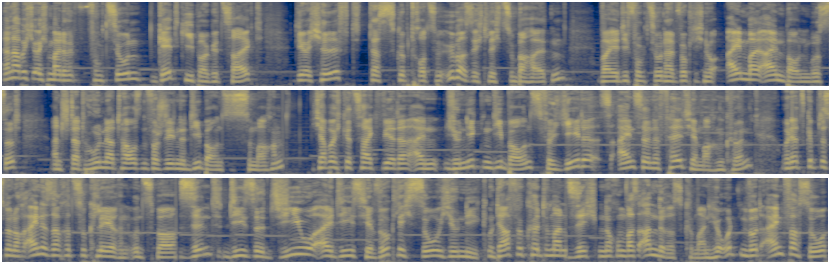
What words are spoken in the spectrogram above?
Dann habe ich euch meine Funktion Gatekeeper gezeigt, die euch hilft, das Skript trotzdem übersichtlich zu behalten, weil ihr die Funktion halt wirklich nur einmal einbauen musstet, anstatt 100.000 verschiedene Debounces zu machen. Ich habe euch gezeigt, wie ihr dann einen uniken Debounce für jedes einzelne Feld hier machen könnt. Und jetzt gibt es nur noch eine Sache zu klären, und zwar sind diese GUIDs hier wirklich so unique. Und dafür könnte man sich noch um was anderes kümmern. Hier unten wird einfach so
